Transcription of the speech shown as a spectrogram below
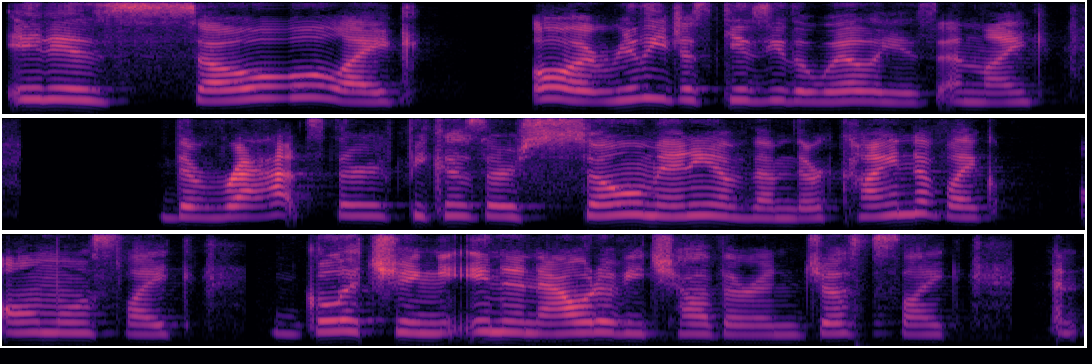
it is so like, oh, it really just gives you the willies. And like, the rats they're because there's so many of them they're kind of like almost like glitching in and out of each other and just like an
